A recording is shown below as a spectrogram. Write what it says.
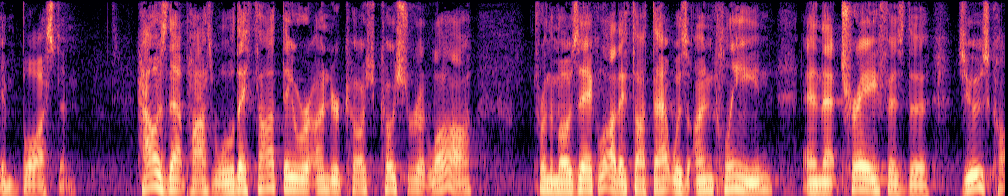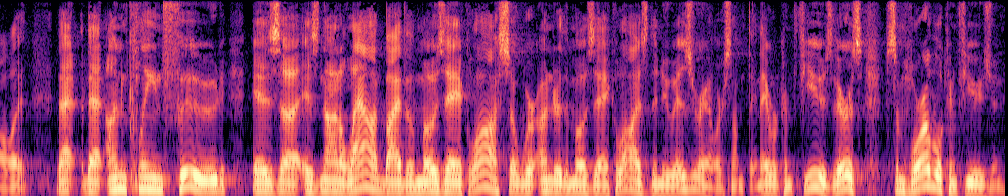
in Boston. How is that possible? Well, they thought they were under kosher law from the Mosaic law. They thought that was unclean, and that treif, as the Jews call it, that, that unclean food is, uh, is not allowed by the Mosaic law, so we're under the Mosaic law as the new Israel or something. They were confused. There was some horrible confusion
